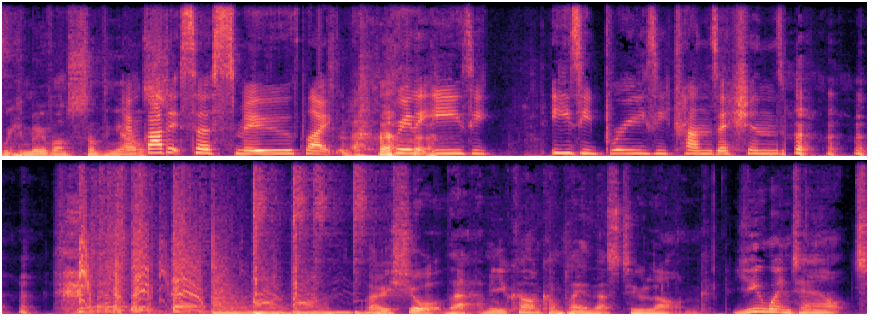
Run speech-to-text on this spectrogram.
we can move on to something else. I'm glad it's so smooth, like really easy, easy breezy transitions. Very short. That I mean, you can't complain that's too long. You went out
